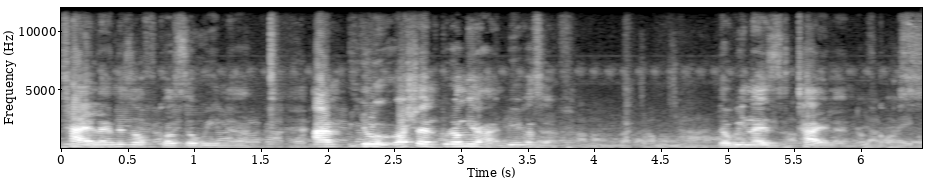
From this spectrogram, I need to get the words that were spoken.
Thailand is of course the winner. And yo, Russian, put on your hand, be yourself. The winner is Thailand, of course.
